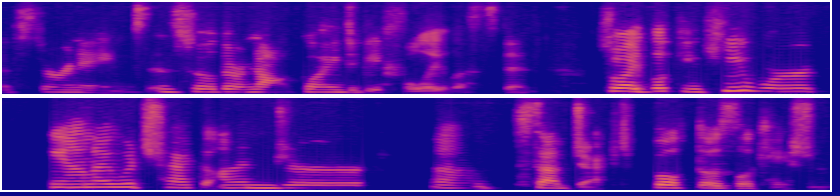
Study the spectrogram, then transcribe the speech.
of surnames, and so they're not going to be fully listed. So I'd look in keyword and I would check under um, subject, both those locations.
